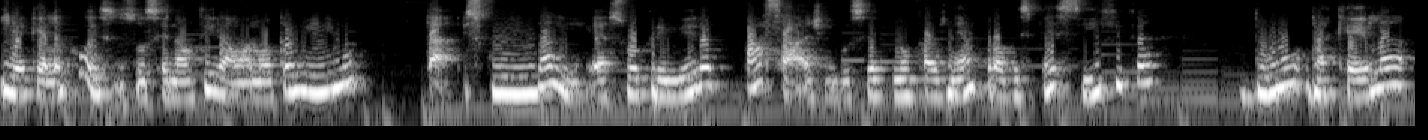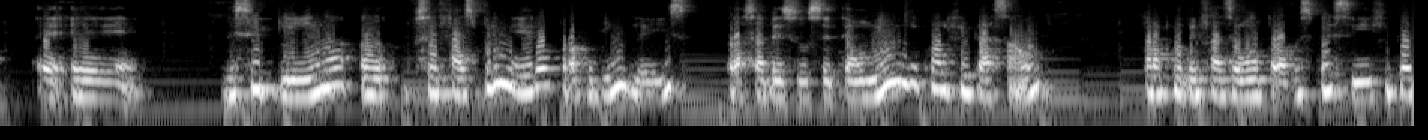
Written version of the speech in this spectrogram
E aquela coisa, se você não tirar uma nota mínima, tá excluindo dali. É a sua primeira passagem. Você não faz nem a prova específica do, daquela é, é, disciplina. Você faz primeiro a prova de inglês, para saber se você tem um mínimo de qualificação para poder fazer uma prova específica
